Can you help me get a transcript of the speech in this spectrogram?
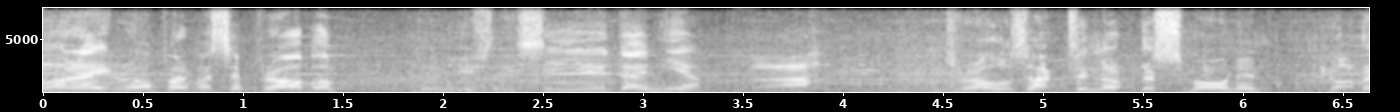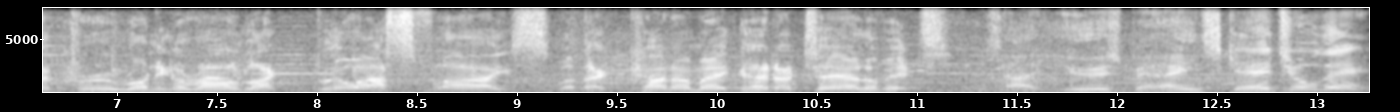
Alright, Roper, what's the problem? Don't usually see you down here. Ah, Drill's acting up this morning. Got the crew running around like blue-ass flies, but they cannot make head or tail of it. Is that yous behind schedule then?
